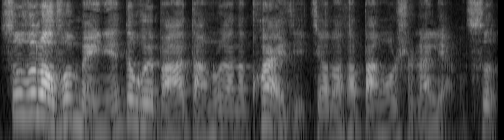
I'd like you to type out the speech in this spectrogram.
苏斯洛夫每年都会把党中央的会计叫到他办公室来两次。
